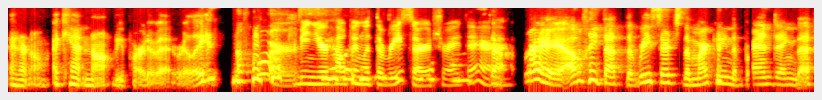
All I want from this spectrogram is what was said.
I don't know, I can't not be part of it really. Of course. I mean, you're Yeah, helping like, with the research right there. stuff. Right. I'm like, that's the research, the marketing, the branding, the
